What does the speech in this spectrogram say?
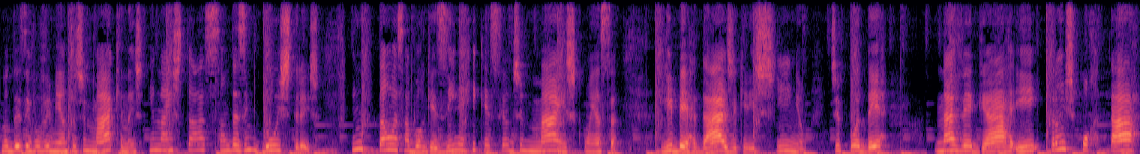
no desenvolvimento de máquinas e na instalação das indústrias. Então, essa burguesia enriqueceu demais com essa liberdade que eles tinham de poder navegar e transportar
